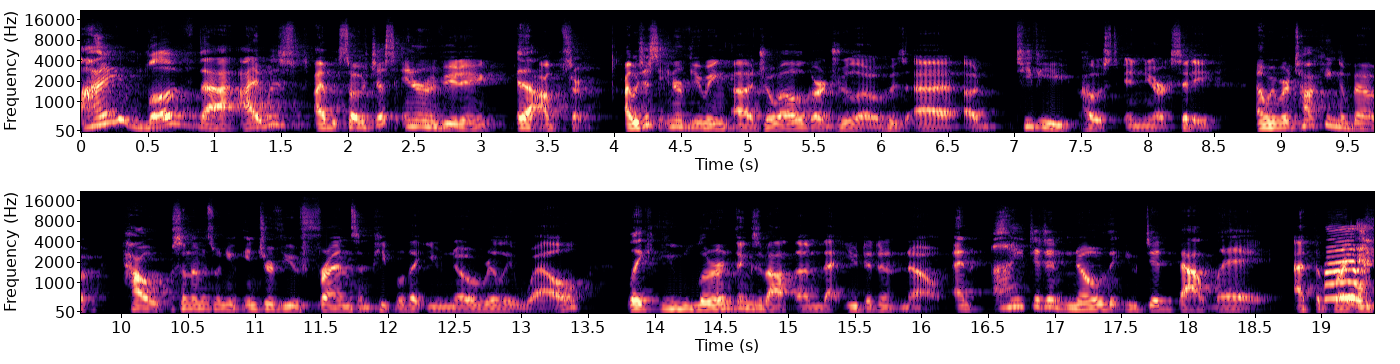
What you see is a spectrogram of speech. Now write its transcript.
I love that. I was, I was, so I was just interviewing, I'm sorry, I was just interviewing uh, Joel Gargiulo, who's a, a TV host in New York City, and we were talking about how sometimes when you interview friends and people that you know really well, like you learn things about them that you didn't know. And I didn't know that you did ballet at the Brighton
